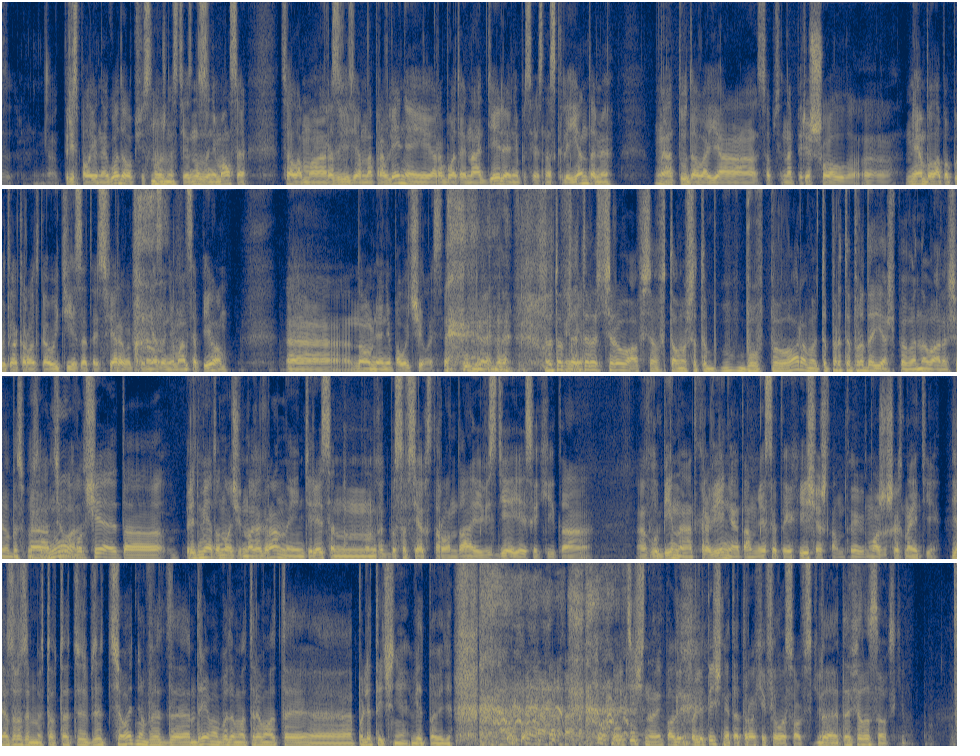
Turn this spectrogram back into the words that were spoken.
три с половиной года в общей сложности. Ну, занимался целым э, развитием направления и работой на отделе непосредственно с клиентами. Оттуда я, собственно, перешел. э, У меня была попытка короткая уйти из этой сферы, вообще не заниматься пивом. Э, Но у меня не получилось. Ну, тобто Ні. ти розчарувався в тому, що ти був пивоваром, і тепер ти продаєш пиво, не вариш його Э, безпосередньо. Чи Ну, вариш? вообще, это предмет, он очень многогранный, интересен, он как бы со всех сторон, да, и везде есть какие-то э, глубины, откровения, там, если ты их ищешь, там, ты можешь их найти. Я зрозумів. Тобто ти- ти- сьогодні від Андрія ми будемо отримувати е, політичні відповіді. Політичний, полі- політичний та трохи філософський. Да, це філософські.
